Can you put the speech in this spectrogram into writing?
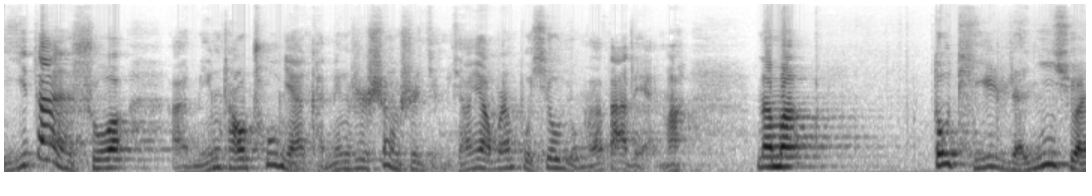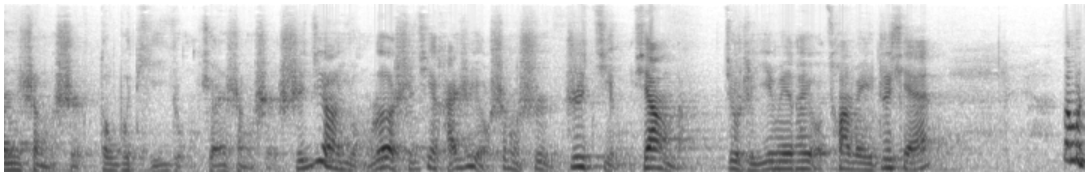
一旦说啊明朝初年肯定是盛世景象，要不然不修永乐大典嘛。那么都提仁宣盛世，都不提永宣盛世。实际上永乐时期还是有盛世之景象的，就是因为他有篡位之嫌。那么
